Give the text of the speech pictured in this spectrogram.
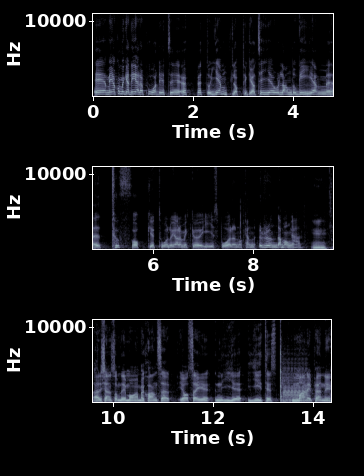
Eh, Men jag kommer gardera på. Det är ett eh, öppet och jämnt lopp tycker jag. 10 Orlando GM, eh, tuff och tål att göra mycket i spåren och kan runda många här. Mm. Ja, det känns som det är många med chanser. Jag säger 9 JT's Moneypenny.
